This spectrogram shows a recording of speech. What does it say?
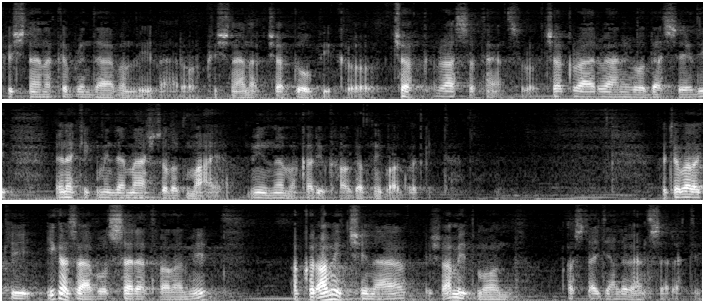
Krishnának a Brindában líláról, Krishnának csak gópikról, csak rasszatáncról, csak rárványról beszéli, ő nekik minden más dolog mája. Mi nem akarjuk hallgatni Bhagavad hogyha valaki igazából szeret valamit, akkor amit csinál és amit mond, azt egyenlően szereti.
